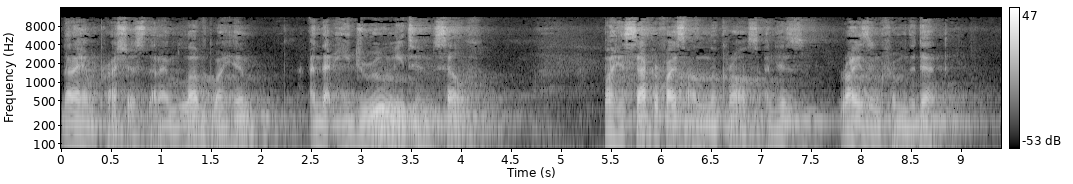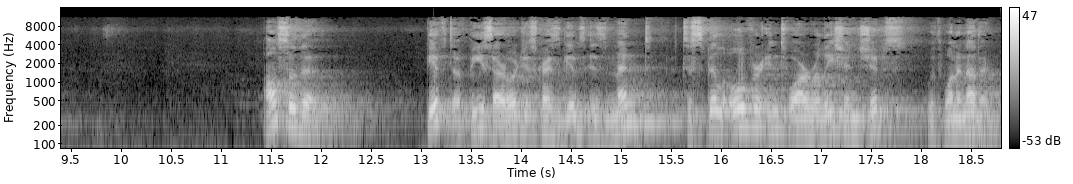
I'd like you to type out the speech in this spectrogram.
That I am precious, that I am loved by Him, and that He drew me to Himself by His sacrifice on the cross and His rising from the dead. Also, the gift of peace our Lord Jesus Christ gives is meant to spill over into our relationships with one another.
